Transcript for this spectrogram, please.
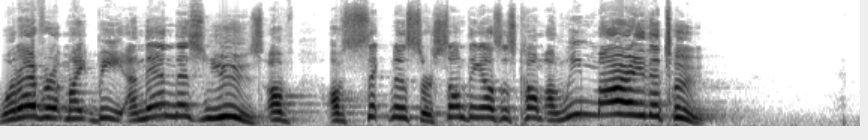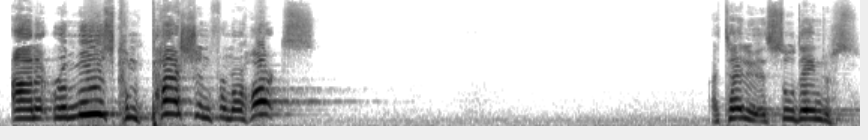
whatever it might be. And then this news of, of sickness or something else has come, and we marry the two. And it removes compassion from our hearts. I tell you, it's so dangerous.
